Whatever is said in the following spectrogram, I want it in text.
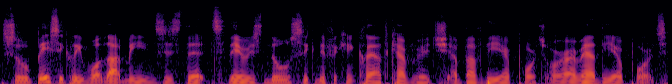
So basically what that means is that there is no significant cloud coverage above the airport or around the airport.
